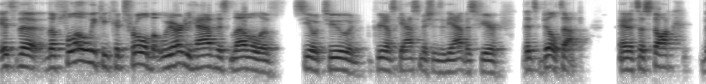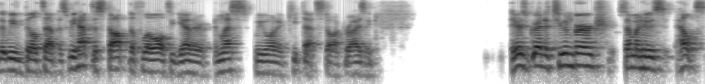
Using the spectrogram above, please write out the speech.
it's the the flow we can control but we already have this level of CO2 and greenhouse gas emissions in the atmosphere that's built up. And it's a stock that we've built up. So we have to stop the flow altogether unless we want to keep that stock rising. Here's Greta Thunberg, someone who's helped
